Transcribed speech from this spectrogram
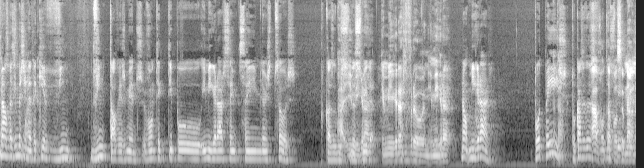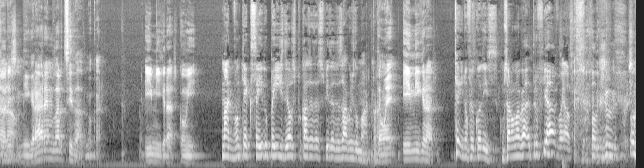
Não, mas imagina, daqui a 20, 20 talvez menos, vão ter que tipo emigrar 100, 100 milhões de pessoas por causa do, Ah, da emigrar. subida. Emigrar para onde? Emigrar. Não, migrar para outro país Então. por causa das Ah, voltar da para o seu- Não, país de não, não. origem. Migrar é mudar de cidade, meu caro. Emigrar, com I. Mano, vão ter que sair do país deles por causa da subida das águas do mar. pronto. Então é emigrar. Então, e não foi o que eu disse. Começaram logo a atrofiar, boy. Oh, juro. Oh,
